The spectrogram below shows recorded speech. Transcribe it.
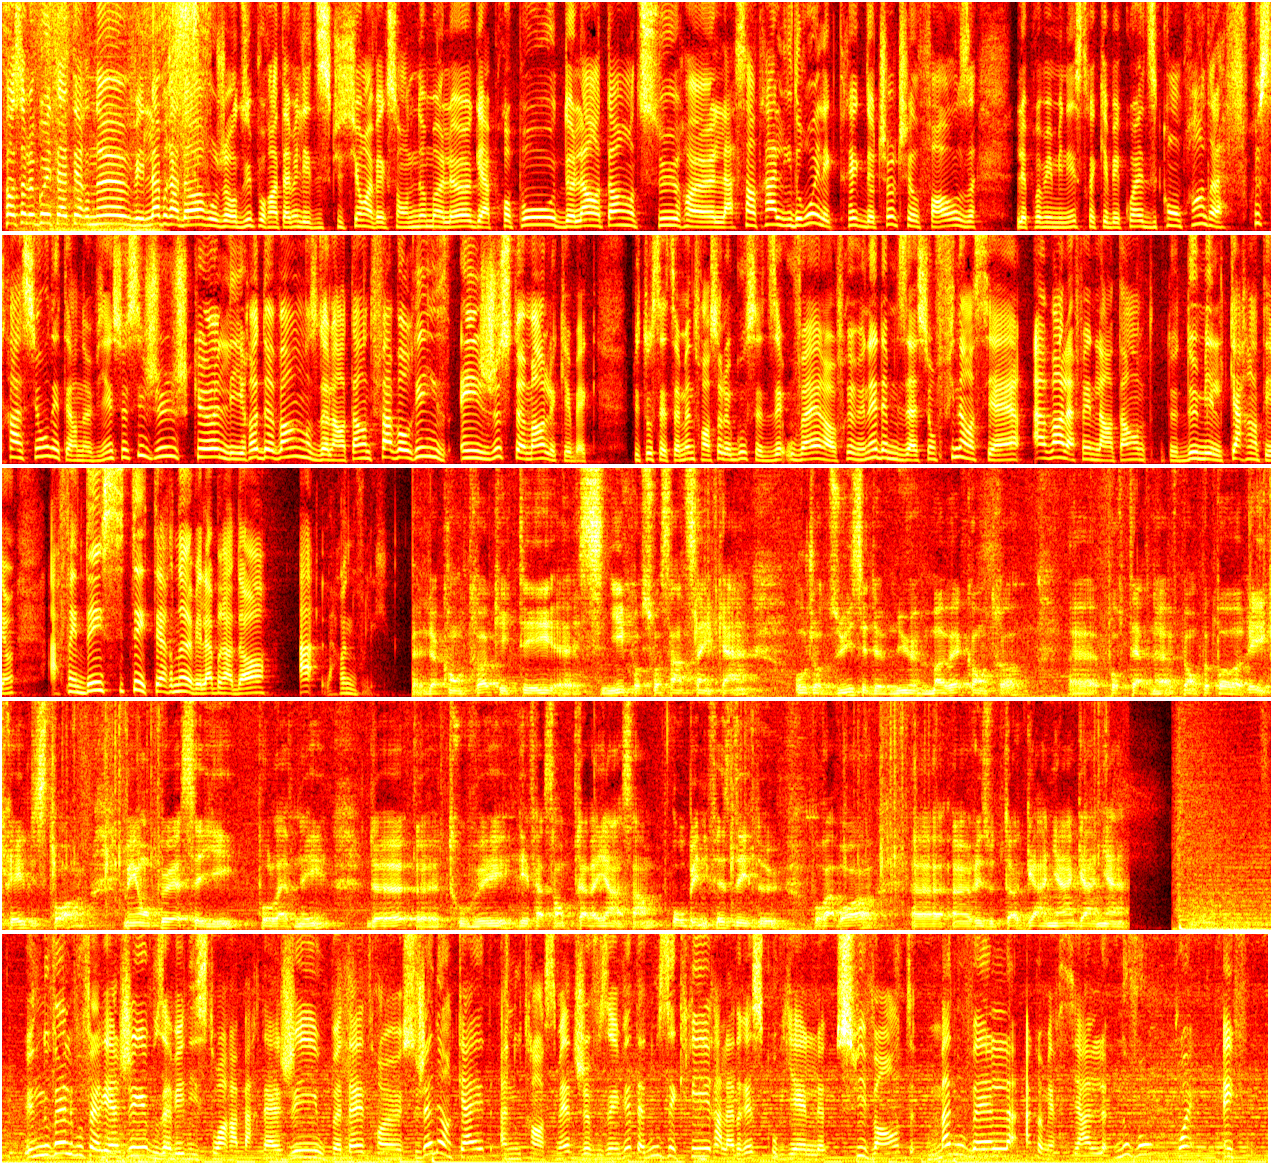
François Legault est à Terre-Neuve et Labrador aujourd'hui pour entamer les discussions avec son homologue à propos de l'entente sur euh, la centrale hydroélectrique de Churchill Falls. Le premier ministre québécois a dit comprendre la frustration des Terre-Neuviens. Ceux-ci jugent que les redevances de l'entente favorisent injustement le Québec. Plus tôt cette semaine, François Legault se disait ouvert à offrir une indemnisation financière avant la fin de l'entente de 2041 afin d'inciter Terre-Neuve et Labrador à la renouveler. Le contrat qui a été euh, signé pour 65 ans, aujourd'hui, c'est devenu un mauvais contrat euh, pour Terre-Neuve. On ne peut pas réécrire l'histoire, mais on peut essayer pour l'avenir de euh, trouver des façons de travailler ensemble au bénéfice des deux pour avoir euh, un résultat gagnant-gagnant. Une nouvelle vous fait réagir, vous avez une histoire à partager ou peut-être un sujet d'enquête à nous transmettre, je vous invite à nous écrire à l'adresse courriel suivante, ma nouvelle à commercial nouveau.info.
